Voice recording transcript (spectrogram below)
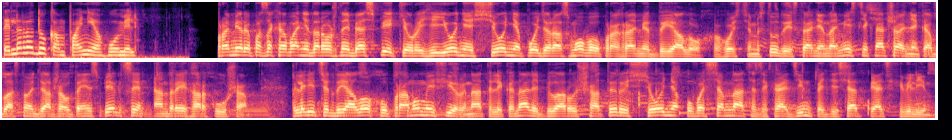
телерадиокомпания «Гомель». Пра меры па захаванні дарожнай бяспекі ў рэгіёне сёння пойдзе размова ў праграме дыялог. Госцем студыі стане намеснік начальніка абласной дзяржаўнай інспекцыі Андрей Гаркуша. Глядзіце дыялог у прамым эфіры на тэлеканале Беларусь 4 сёння ў 18 гадзін 55 хвілін.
